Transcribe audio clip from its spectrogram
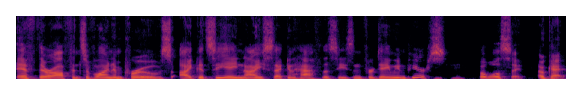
if their offensive line improves, I could see a nice second half of the season for Dameon Pierce, mm-hmm. but we'll see. Okay.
